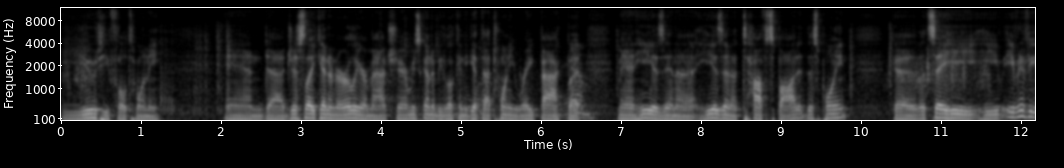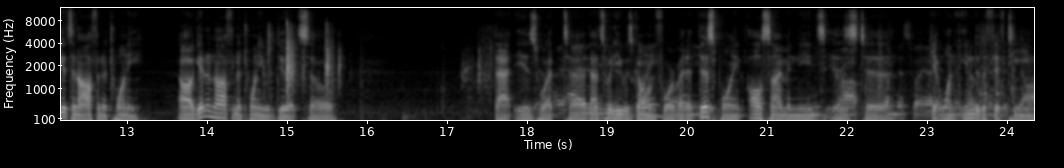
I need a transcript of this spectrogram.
beautiful 20. And uh, just like in an earlier match, Jeremy's going to be looking to get that 20 right back. But man, he is in a he is in a tough spot at this point. 'Cause let's say he, he even if he gets an off and a 20, oh, getting an off and a 20 would do it. So that is what uh, that's what he was going for. But at this point, all Simon needs is to come this way. I get one into the 15.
